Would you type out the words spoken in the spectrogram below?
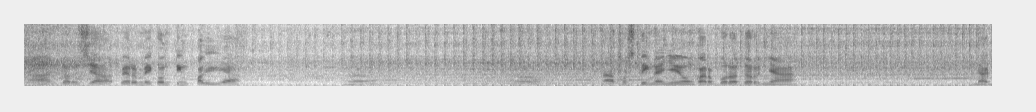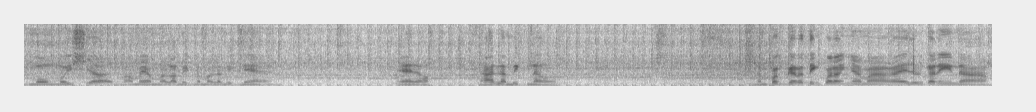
Naandar siya, pero may konting palya. Ah. Oh. Tapos tingnan nyo yung carburetor niya. Nagmomoy siya. Mamaya malamig na malamig na yan. Ayan oh. Nalamig na oh. Nang pagkarating pa lang niya mga ka-idol kanina,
